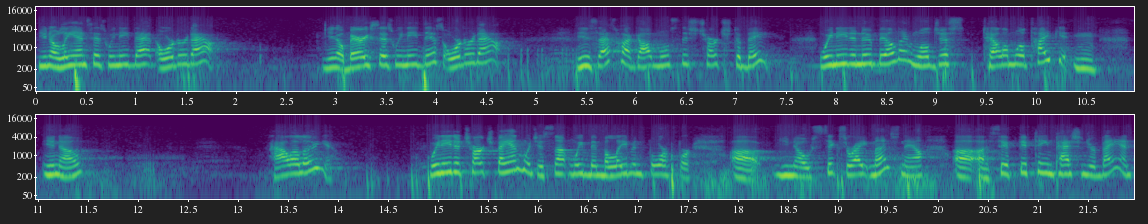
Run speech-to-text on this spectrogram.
you know, Leanne says we need that, order it out. You know, Barry says we need this, order it out. That's why God wants this church to be. We need a new building, we'll just tell them we'll take it and, you know, hallelujah. We need a church van, which is something we've been believing for for, uh, you know, six or eight months now. Uh, a 15 passenger van.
